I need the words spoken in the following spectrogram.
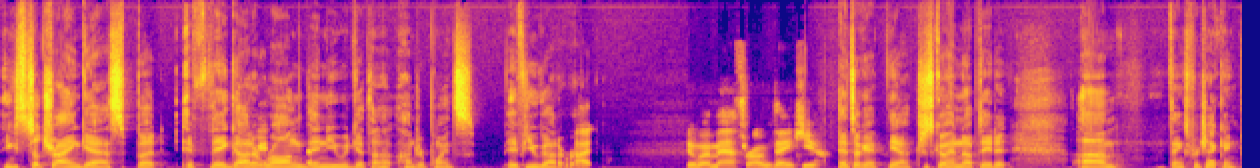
you can still try and guess but if they got Okay. it wrong then you would get the 100 points if you got it right Do my math wrong. Thank you. It's okay. Yeah, just go ahead and update it. Um, thanks for checking.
